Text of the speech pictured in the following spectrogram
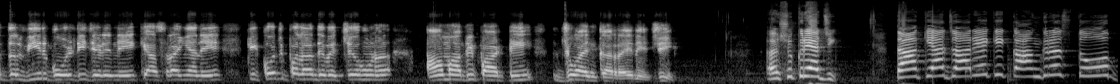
ਦਲਵੀਰ ਗੋਲਡੀ ਜਿਹੜੇ ਨੇ ਕਿਆਸਰਾਈਆਂ ਨੇ ਕਿ ਕੁਝ ਪਲਾਂ ਦੇ ਵਿੱਚ ਹੁਣ ਆਮ ਆਦਮੀ ਪਾਰਟੀ ਜੁਆਇਨ ਕਰ ਰਹੇ ਨੇ। ਜੀ। ਸ਼ੁਕਰੀਆ ਜੀ। ਤਾਂ ਕਿਹਾ ਜਾ ਰਿਹਾ ਹੈ ਕਿ ਕਾਂਗਰਸ ਤੋਂ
